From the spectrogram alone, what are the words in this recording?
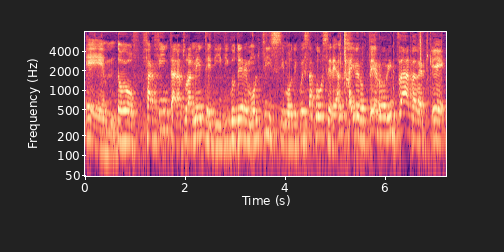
e mm, dovevo far finta naturalmente di, di godere moltissimo di questa corsa, in realtà io ero terrorizzata perché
